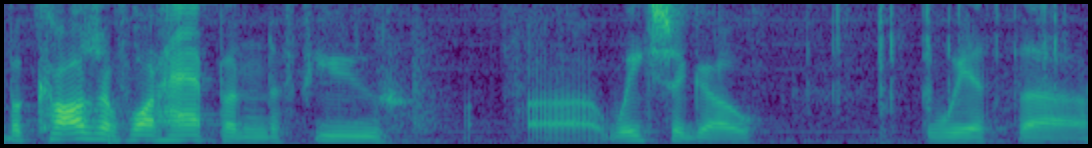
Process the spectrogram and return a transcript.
because of what happened a few uh, weeks ago with uh,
